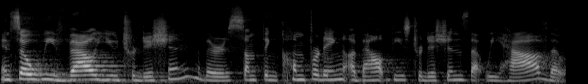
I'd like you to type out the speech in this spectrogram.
and so we value tradition. There is something comforting about these traditions that we have that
